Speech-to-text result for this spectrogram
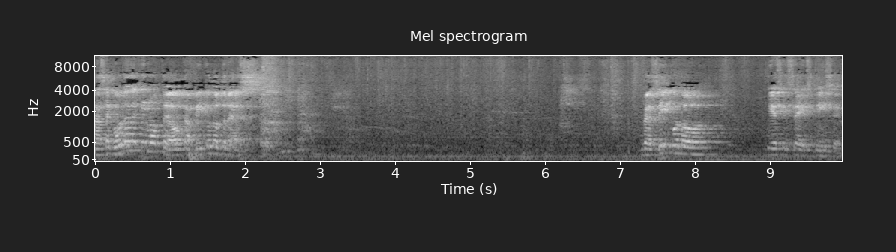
La segunda capítulo 3. Versículo 16 dice,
